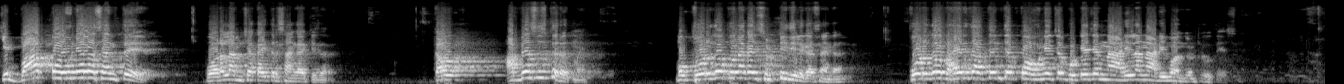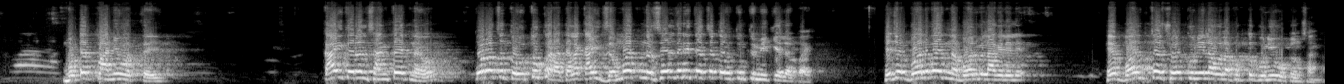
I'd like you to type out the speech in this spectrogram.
की बाप पाहुण्याला सांगते. पोराला आमच्या काहीतरी सांगा की जरा. का हो? अभ्यासच करत नाही. मग पोरग पुन्हा काही सुट्टी दिली का सांगा? पोरग बाहेर जाते आणि त्या पाहुण्याच्या बुट्याच्या नाडीला नाडी बांधून ठेवते. बोटात पाणी ओततंय. काय करेल सांगता येत नाही हो. पोराचं कौतुक करा. त्याला काही जमत नसेल तरी त्याचं कौतुक तुम्ही केलं पाहिजे. हे जे बल्ब आहेत ना बल्ब लागलेले. हे बल्बचा शोध कुणी लावला? फक्त कुणी उठून सांगा.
